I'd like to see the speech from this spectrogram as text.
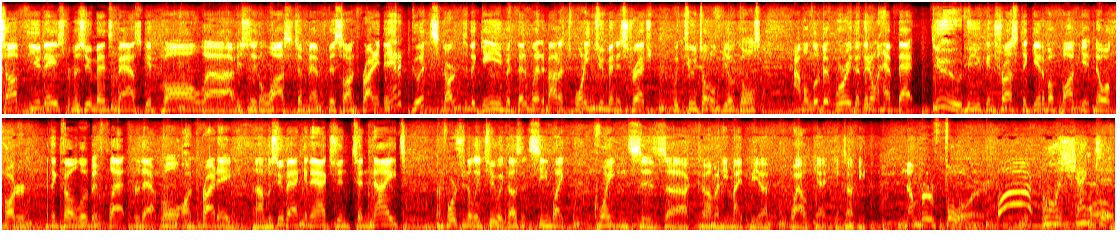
Tough few days for Mizzou men's basketball. Uh, obviously, the loss to Memphis on Friday. They had a good start to the game, but then went about a 22 minute stretch with two total field goals. I'm a little bit worried that they don't have that dude who you can trust to get him a bucket. Noah Carter, I think, fell a little bit flat for that role on Friday. Uh, Mizzou back in action tonight. Unfortunately, too, it doesn't seem like Quaintance is uh, coming. He might be a Wildcat in Kentucky. Number four. Oh, shanked it.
